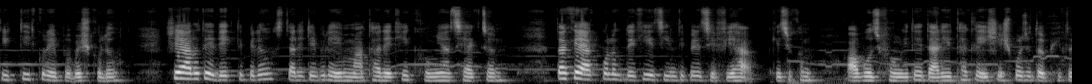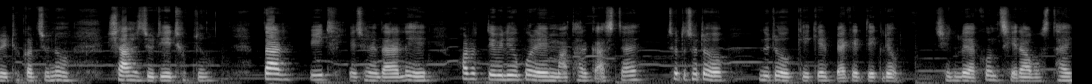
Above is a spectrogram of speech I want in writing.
টিকটিক করে প্রবেশ করল। সে আলোতে দেখতে পেল, স্টাডি টেবিলে মাথা রেখে ঘুমিয়ে আছে একজন। তাকে এক পলক দেখেই চিনতে পেরেছে ফিহা কিছুক্ষণ অবুঝ ভঙ্গিতে দাঁড়িয়ে থাকলে শেষ পর্যন্ত ভিতরে ঢোকার জন্য শ্বাস জুটিয়ে ঢুকলো। তার পিঠ পেছনে দাঁড়ালে হঠাৎ টেবিলের উপরে মাথার কাছটায় ছোট ছোট দুটো কেকের প্যাকেট দেখল। সেগুলো এখন ছেঁড়া অবস্থায়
